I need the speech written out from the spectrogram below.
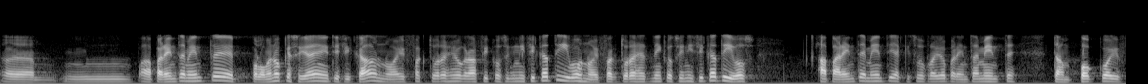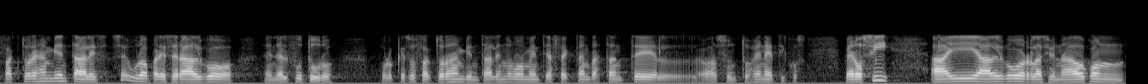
eh, mm, aparentemente, por lo menos que se haya identificado, no hay factores geográficos significativos, no hay factores étnicos significativos, aparentemente, y aquí subrayo aparentemente, tampoco hay factores ambientales, seguro aparecerá algo en el futuro, porque esos factores ambientales normalmente afectan bastante los asuntos genéticos, pero sí hay algo relacionado con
